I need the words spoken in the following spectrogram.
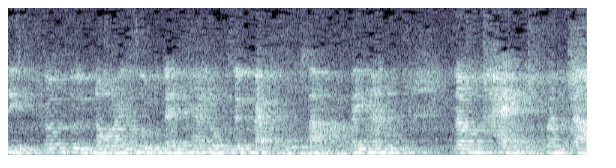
20 ก็คือน้อยสุดได้แค่ลบ 18 องศา ไม่งั้นน้ำแข็งมันจะ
